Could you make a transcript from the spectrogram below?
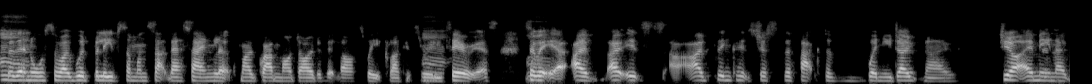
but then Mm, also i would believe someone sat there saying look my grandma died of it last week like it's really Mm. serious so Mm. it, I, I it's i think it's just the fact of when you don't know do you know what i mean Yeah. like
